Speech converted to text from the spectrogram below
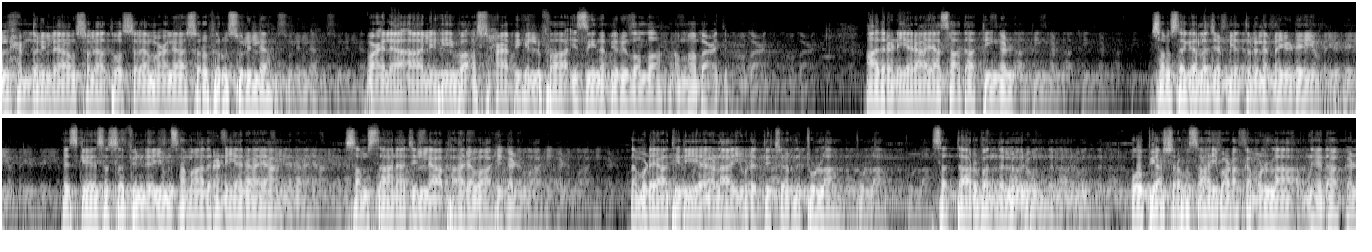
അലഹമുല്ലാ വസ്സലാത്തു വസ്സലാമു അലാ അഷറഫി റസൂലില്ലാഹ്. വഅലാ ആലിഹി വ അസ്ഹാബിഹിൽ ഫായിസീന ബിറിദല്ലാഹ് അമ്മാ ബഅദ്. ആദരണീയരായ സാദാത്യങ്ങൾ സമസ്ത കേരള ജമ്യത്തുലമയുടെയും എസ് കെ എസ് എസ് എഫിന്റെയും സമാദരണീയരായ സംസ്ഥാന ജില്ലാ ഭാരവാഹികൾ നമ്മുടെ അതിഥികളായി ഇവിടെ എത്തിച്ചേർന്നിട്ടുള്ള സത്താർ പന്തല്ലൂരും ഒ പി അഷ്റഫ് സാഹിബ് അടക്കമുള്ള നേതാക്കൾ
